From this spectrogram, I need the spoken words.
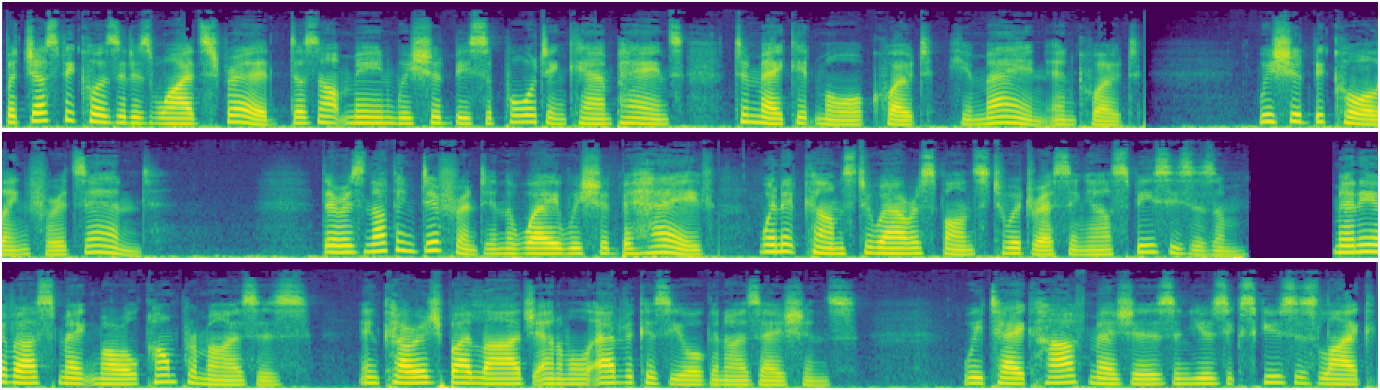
But just because it is widespread does not mean we should be supporting campaigns to make it more, quote, humane, quote. We should be calling for its end. There is nothing different in the way we should behave when it comes to our response to addressing our speciesism. Many of us make moral compromises, encouraged by large animal advocacy organizations. We take half measures and use excuses like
